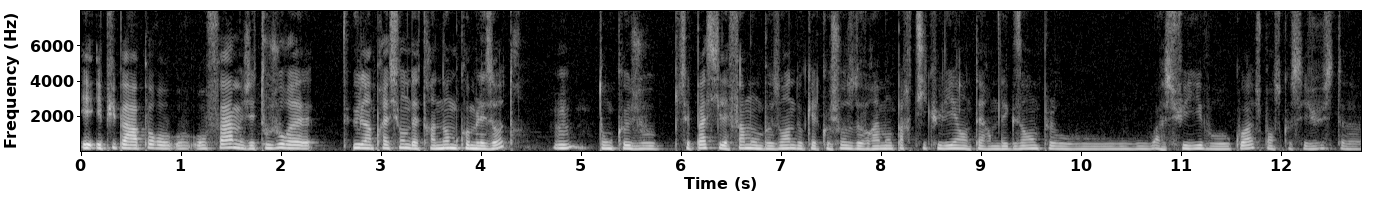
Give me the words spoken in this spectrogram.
et, puis par rapport aux, femmes, j'ai toujours euh, eu l'impression d'être un homme comme les autres. Mm. Donc euh, je ne sais pas si les femmes ont besoin de quelque chose de vraiment particulier en termes d'exemple ou à suivre ou quoi. Je pense que c'est juste, euh,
